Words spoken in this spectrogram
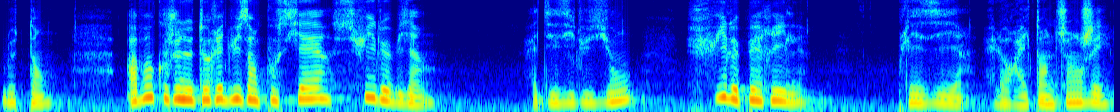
Le temps. Avant que je ne te réduise en poussière, suis le bien. La désillusion, fuis le péril. Plaisir. Elle aura le temps de changer.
